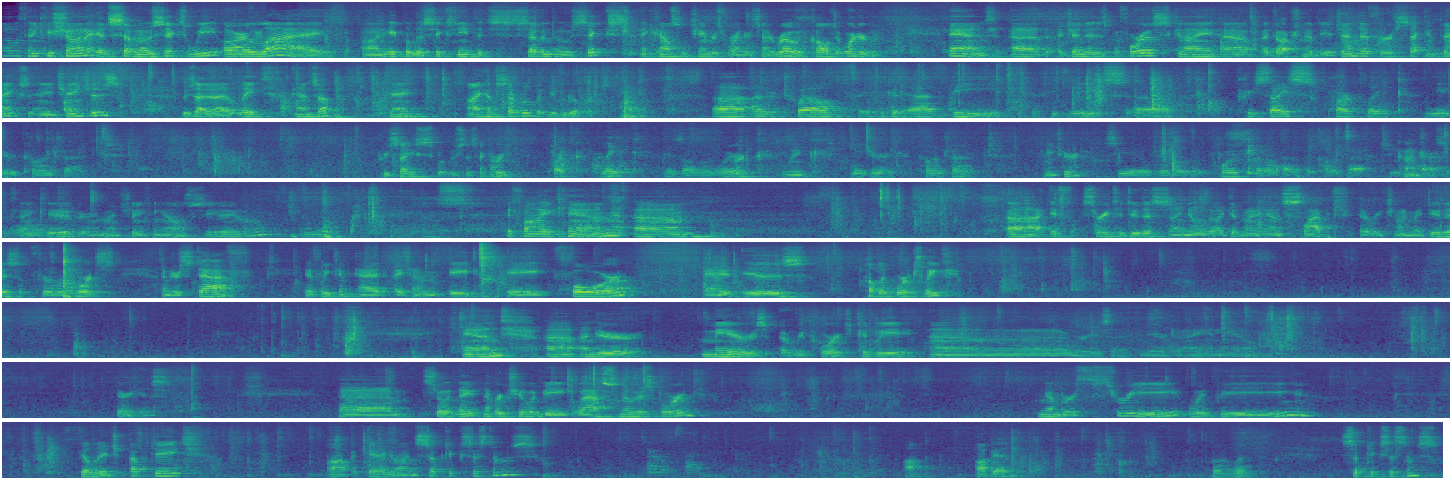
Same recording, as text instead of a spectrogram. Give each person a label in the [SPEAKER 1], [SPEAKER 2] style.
[SPEAKER 1] Hello, thank you, Shauna. It's 7:06. We are live on April the 16th at 7:06 at Council Chambers, 400 Center Road. Call to order. And uh, the agenda is before us. Can I have adoption of the agenda? First, second, thanks. Any changes? Was that a late hands up? Okay. I have several, but you can go first.
[SPEAKER 2] Uh, Under 12, if we could add B, if you please, uh, precise park link meter contract.
[SPEAKER 1] Precise, what was the second word?
[SPEAKER 2] Park link is all one word.
[SPEAKER 1] Work, link,
[SPEAKER 2] Meter contract.
[SPEAKER 1] meter,
[SPEAKER 2] over the report, but I'll have the contract to
[SPEAKER 1] contract. Thank you very much. Anything else, CAO?
[SPEAKER 2] No, I anything else.
[SPEAKER 1] If I can, um, uh, if, sorry to do this, I know that I get my hands slapped every time I do this. For reports, under staff, if we can add item 8A4, and it is Public Works Week. And uh, under mayor's report, could we, uh, where is that mayor guy anyhow? There he is. Um, So at night, number two would be glass notice board. Number three would be village update, op-ed on septic systems.
[SPEAKER 3] Sorry, what was that?
[SPEAKER 1] Op- Op-ed,
[SPEAKER 2] On what?
[SPEAKER 1] septic systems.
